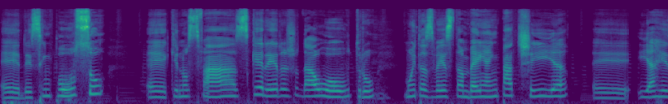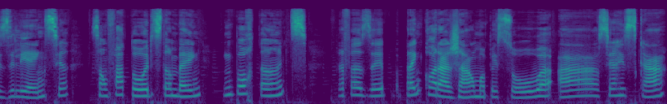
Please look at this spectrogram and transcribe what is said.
é, desse impulso é, que nos faz querer ajudar o outro. Muitas vezes também a empatia é, e a resiliência são fatores também importantes para fazer, para encorajar uma pessoa a se arriscar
